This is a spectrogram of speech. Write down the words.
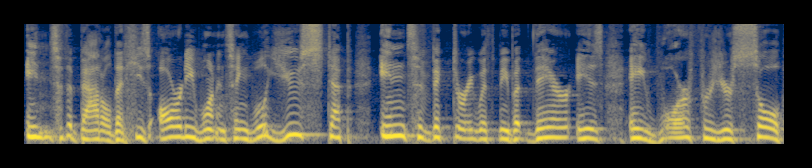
into the battle that He's already won and saying, Will you step into victory with me? But there is a war for your soul.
